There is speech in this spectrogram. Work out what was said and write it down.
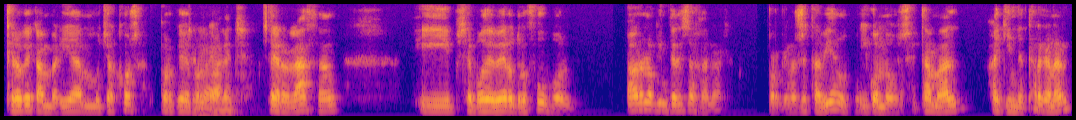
creo que cambiaría muchas cosas. Porque se relajan y se puede ver otro fútbol. Ahora lo que interesa es ganar, porque no se está bien y cuando se está mal hay que intentar ganar,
